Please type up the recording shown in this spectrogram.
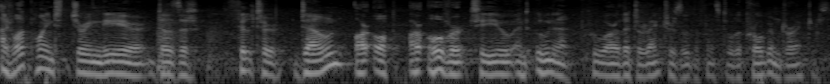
At what point during the year does it filter down or up or over to you and Una, who are the directors of the festival, the program directors?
